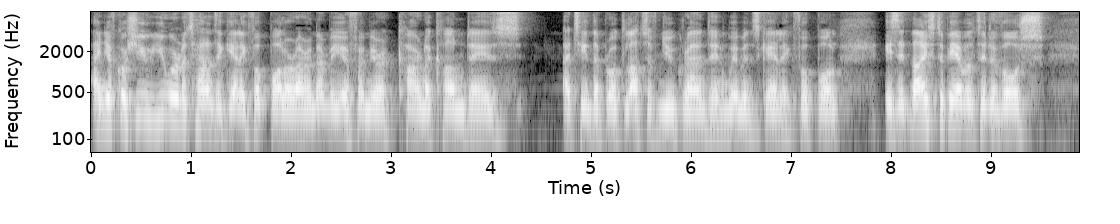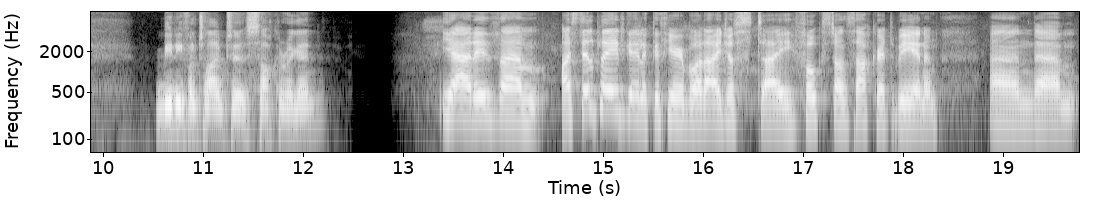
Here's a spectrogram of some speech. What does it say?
And of course, you you were a talented Gaelic footballer. I remember you from your Carnacon days, a team that broke lots of new ground in women's Gaelic football. Is it nice to be able to devote meaningful time to soccer again? Yeah, it is. Um, I still played Gaelic this year, but I just I focused on soccer at the beginning, and um,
